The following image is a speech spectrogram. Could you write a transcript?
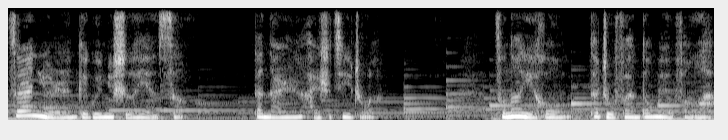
虽然女人给闺蜜使了眼色，但男人还是记住了。从那以后，他煮饭都没有放辣。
